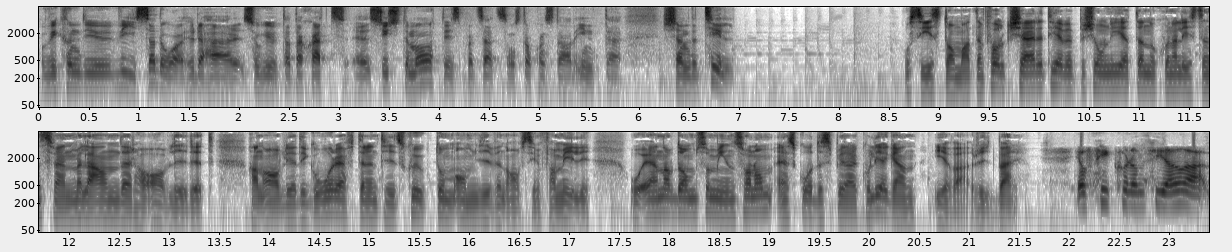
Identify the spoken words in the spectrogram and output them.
Och vi kunde ju visa då hur det här såg ut att ha skett eh, systematiskt på ett sätt som Stockholms stad inte kände till. Och sist om att den folkkäre tv-personligheten och journalisten Sven Melander har avlidit. Han avled igår efter en tids sjukdom omgiven av sin familj. Och en av dem som minns honom är skådespelarkollegan Eva Rydberg. Jag fick honom att göra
